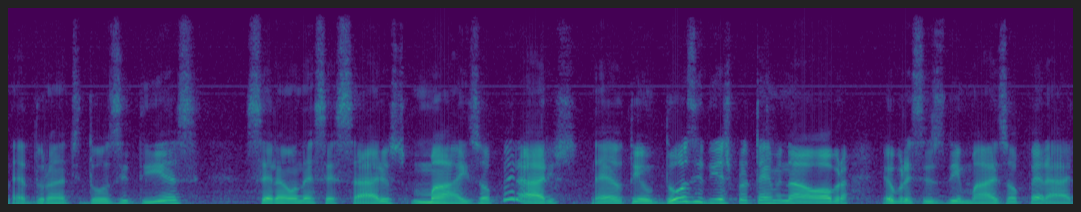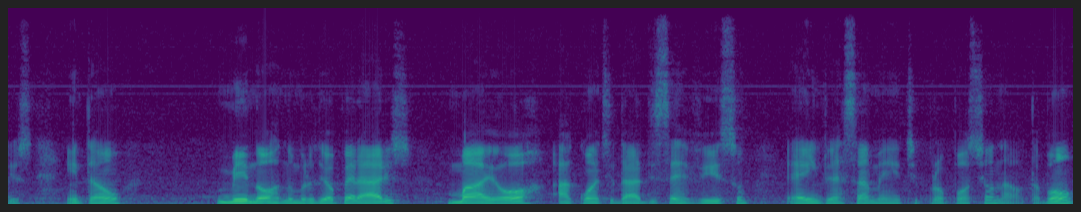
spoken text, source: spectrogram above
Né? Durante 12 dias, serão necessários mais operários. Né? Eu tenho 12 dias para terminar a obra, eu preciso de mais operários. Então, menor número de operários, maior a quantidade de serviço, é inversamente proporcional, tá bom?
